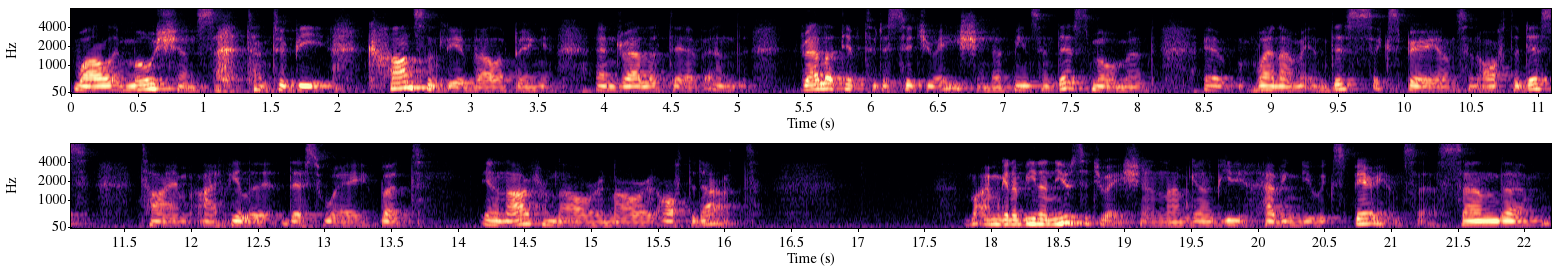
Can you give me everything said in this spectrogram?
while emotions tend to be constantly developing and relative. And relative to the situation. That means in this moment, uh, when I'm in this experience and after this time, I feel it this way. But in an hour from now or an hour after that, I'm going to be in a new situation. I'm going to be having new experiences. And um,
